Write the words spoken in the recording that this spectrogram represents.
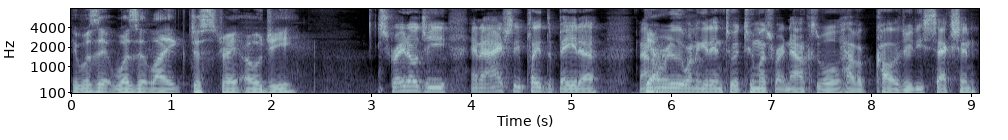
It was it was it like just straight OG? straight OG, and I actually played the beta. And I Yeah. don't really want to get into it too much right now because we'll have a Call of Duty section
